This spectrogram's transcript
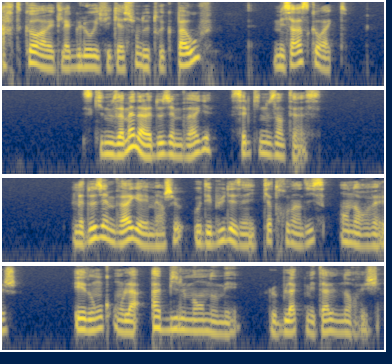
hardcore avec la glorification de trucs pas ouf, mais ça reste correct. Ce qui nous amène à la deuxième vague, celle qui nous intéresse. La deuxième vague a émergé au début des années 90 en Norvège, et donc on l'a habilement nommé le black metal norvégien.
